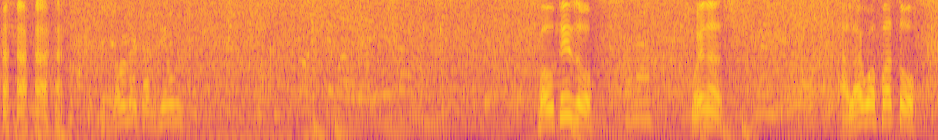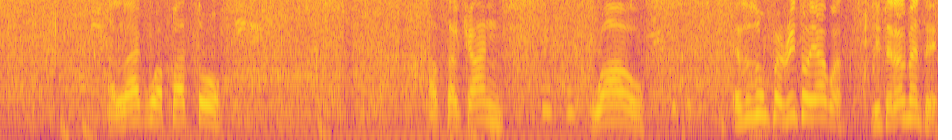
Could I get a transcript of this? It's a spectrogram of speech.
Doble canción. Bautizo. Buenas. Al agua, pato. Al agua, pato. Hasta el can. Wow. Eso es un perrito de agua, literalmente.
